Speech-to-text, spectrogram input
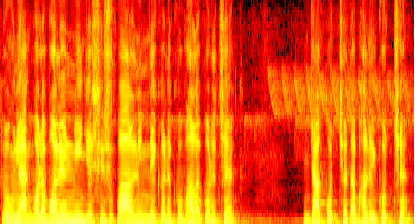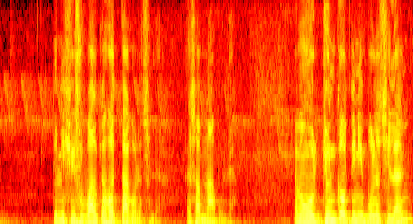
তো উনি একবারে বলেননি যে শিশুপাল নিন্দে করে খুব ভালো করেছে, যা করছে তা ভালোই করছে। তিনি শিশুপালকে হত্যা করেছিলেন, এসব না বলে। এবং অর্জুনকেও তিনি বলেছিলেন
